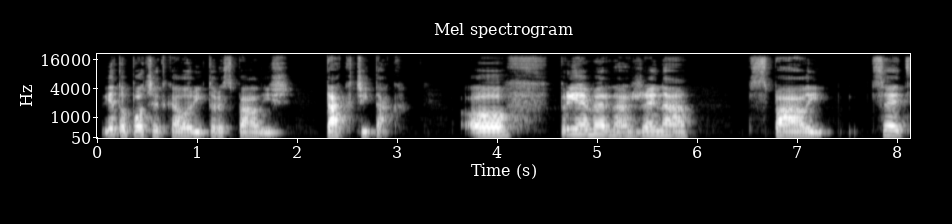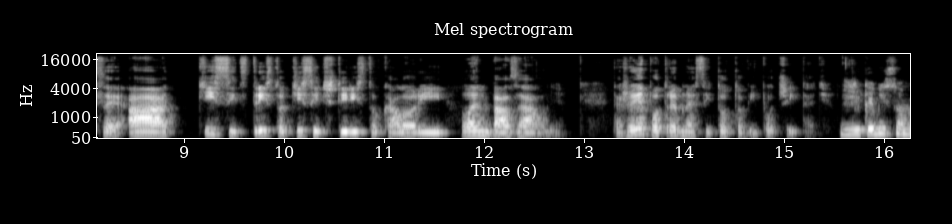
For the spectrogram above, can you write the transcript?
je to počet kalórií, ktoré spáliš tak či tak. O, priemerná žena spáli cca 1300-1400 kalórií len bazálne. Takže je potrebné si toto vypočítať. Že keby som,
